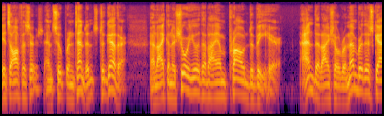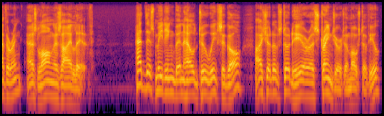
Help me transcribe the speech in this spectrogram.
its officers and superintendents together, and I can assure you that I am proud to be here, and that I shall remember this gathering as long as I live. Had this meeting been held two weeks ago, I should have stood here a stranger to most of you,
